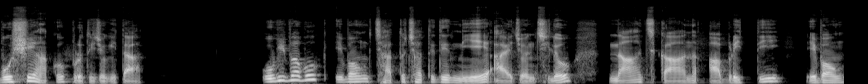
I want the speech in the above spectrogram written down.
বসে আঁকো প্রতিযোগিতা। অভিভাবক এবং ছাত্রছাত্রীদের নিয়ে আয়োজন ছিল নাচ, গান, আবৃত্তি এবং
